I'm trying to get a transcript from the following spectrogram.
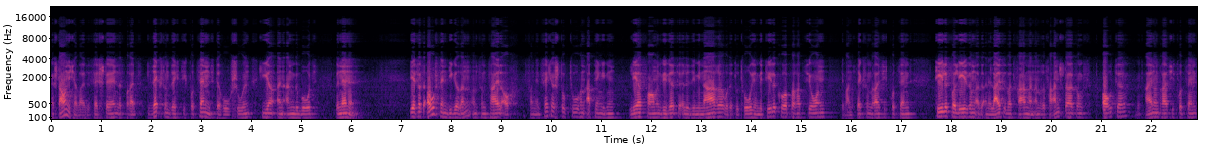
erstaunlicherweise feststellen, dass bereits 66 Prozent der Hochschulen hier ein Angebot benennen. Die etwas aufwendigeren und zum Teil auch von den Fächerstrukturen abhängigen Lehrformen wie virtuelle Seminare oder Tutorien mit Telekooperation, hier waren es 36 Prozent, Televorlesungen, also eine Live-Übertragung an andere Veranstaltungs- Orte mit 31 Prozent,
